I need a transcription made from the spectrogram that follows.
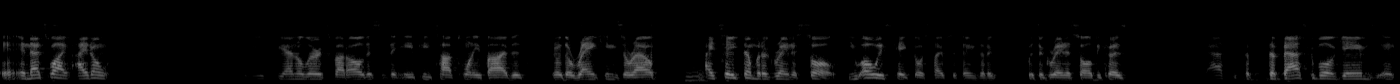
and, and that's why I don't. Every week I get ESPN alerts about oh this is the AP top twenty five. You know the rankings are out. Mhm. I take them with a grain of salt. You always take those types of things a, with a grain of salt because bas- the, the basketball games in,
